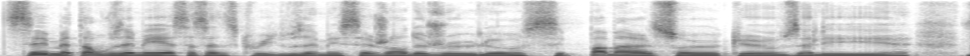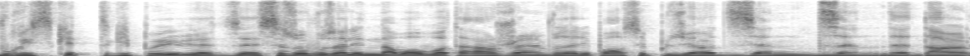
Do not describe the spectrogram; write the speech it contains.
tu sais, mettons, vous aimez Assassin's Creed, vous aimez ce genre de jeu-là, c'est pas mal sûr que vous allez. euh, Vous risquez de triper. euh, C'est sûr, vous allez en avoir votre argent, vous allez passer plusieurs dizaines, dizaines d'heures.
